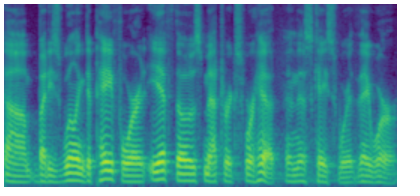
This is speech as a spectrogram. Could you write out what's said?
um, but he's willing to pay for it if those metrics were hit. In this case, where they were.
